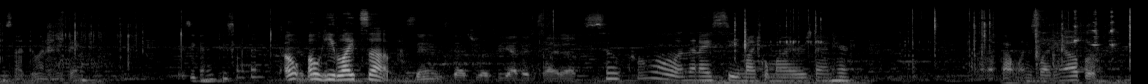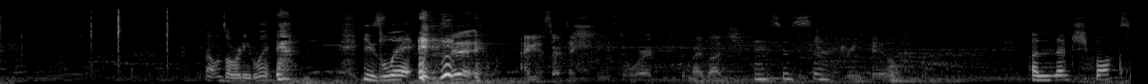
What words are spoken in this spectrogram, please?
He's not doing anything. Is he gonna do something? Oh, oh, he lights up. Sam statue as we gather to light up. So cool. And then I see Michael Myers down here. I don't know if that one's lighting up or. That one's already lit. He's lit. I need to start taking these to work for my lunch. this is uh, Dream Kale. a lunchbox.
